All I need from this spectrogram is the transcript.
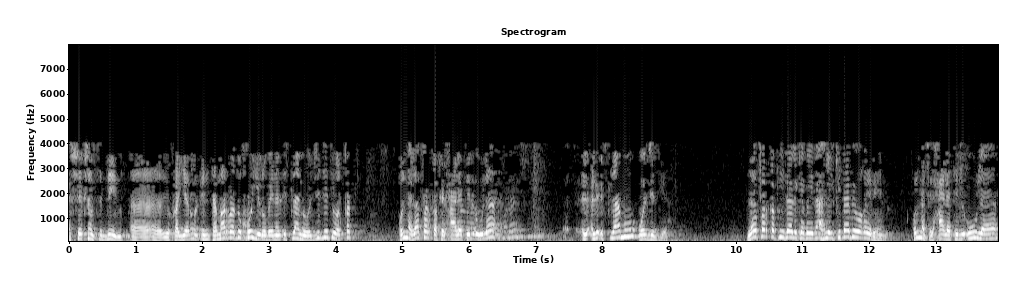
الشيخ. شمس الدين آه، آه، يخيرون إن تمردوا خيروا بين الإسلام والجزية والقتل. قلنا لا فرق في الحالة الأولى. الإسلام والجزية. لا فرق في ذلك بين أهل الكتاب وغيرهم. قلنا في الحالة الأولى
